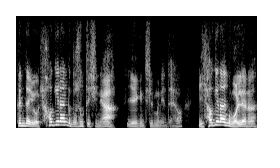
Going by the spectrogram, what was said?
근데 요 혁이라는 게 무슨 뜻이냐? 이 얘기는 질문인데요. 이 혁이라는 건 원래는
